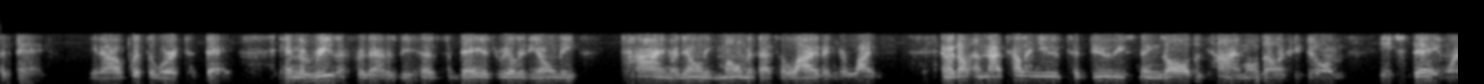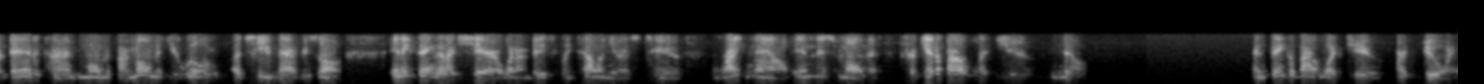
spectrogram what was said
today. You know, I'll put the word today. And the reason for that is because today is really the only time or the only moment that's alive in your life. And I don't, I'm not telling you to do these things all the time, although if you do them each day, one day at a time, moment by moment, you will achieve that result anything that I share, what I'm basically telling you is to right now in this moment, forget about what you know and think about what you are doing.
